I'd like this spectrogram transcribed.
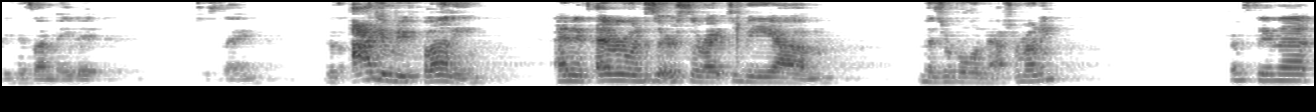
because I made it. Just saying. Because I can be funny. And it's everyone deserves the right to be um miserable in matrimony. I've seen that.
